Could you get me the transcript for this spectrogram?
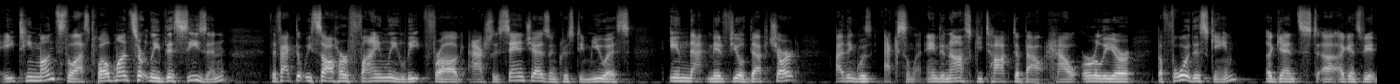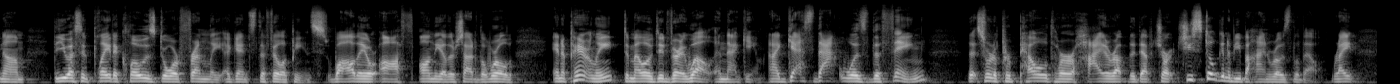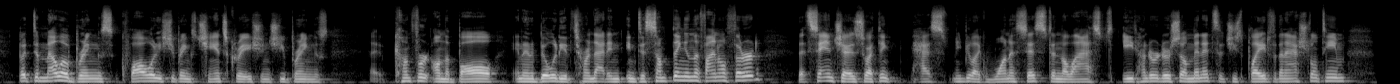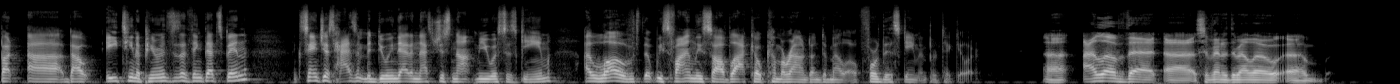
18 months, the last 12 months, certainly this season, the fact that we saw her finally leapfrog Ashley Sanchez and Kristie Mewis in that midfield depth chart, I think was excellent. And Andonovski talked about how earlier, before this game against uh, against Vietnam, the U.S. had played a closed door friendly against the Philippines while they were off on the other side of the world. And apparently, DeMelo did very well in that game. And I guess that was the thing that sort of propelled her higher up the depth chart. She's still going to be behind Rose Lavelle, right? But DeMelo brings quality. She brings chance creation. She brings uh, comfort on the ball and an ability to turn that in, into something in the final third. That Sanchez, who I think has maybe like one assist in the last 800 or so minutes that she's played for the national team, about uh, about 18 appearances, I think that's been. Like Sanchez hasn't been doing that, and that's just not Mewis's game. I loved that we finally saw Vlatko come around on DeMelo for this game in particular. Uh, I love that uh, Savannah DeMelo um,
